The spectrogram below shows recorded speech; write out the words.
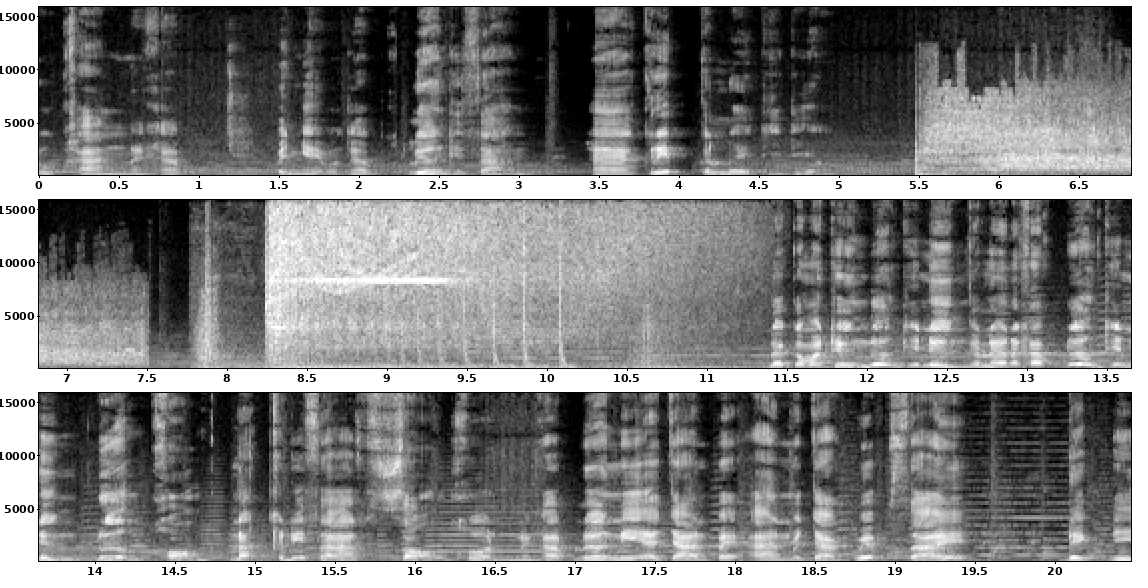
ทุกครั้งนะครับ เป็นไงบ้างครับ เรื่องที่ 3 หากริปกันเลยทีเดียวแล้วก็มาถึงเรื่องที่ 1 กันแล้วนะครับ เรื่องที่ 1 เรื่องของนักคณิตศาสตร์ 2 คนนะครับ เรื่องนี้อาจารย์ไปอ่านมาจากเว็บไซต์เด็กดี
